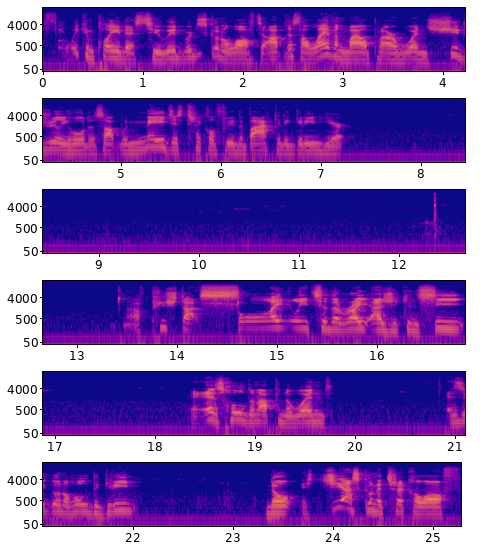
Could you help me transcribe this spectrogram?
I think we can play this too. We're just going to loft it up. This 11 mile per hour wind should really hold us up. We may just trickle through the back of the green here. I've pushed that slightly to the right as you can see. It is holding up in the wind. Is it going to hold the green? No, it's just going to trickle off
